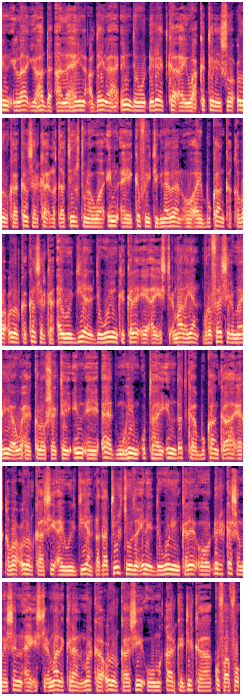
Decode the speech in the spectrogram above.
in ilaa iyo hadda aan lahayn caddayn ah in dawadhireedka ay wax ka tarayso cudurka kansarka. Dhakhaatiirtuna waa in ay ka feejignaadaan oo ay bukaanka qaba cudurka kansarka ay weydiiyaan dawooyinka kale ee ay isticmaalayaan. Brofesor maria waxay kaloo sheegtay in ay aad muhiim u tahay in dadka bukaanka ah ee qaba cudurkaasi ay weydiiyaan dhakhaatiirtooda inay dawooyin kale oo dhir ka samaysan ay isticmaali karaan marka cudurkaasi uu maqaarka jirka ku faafo.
